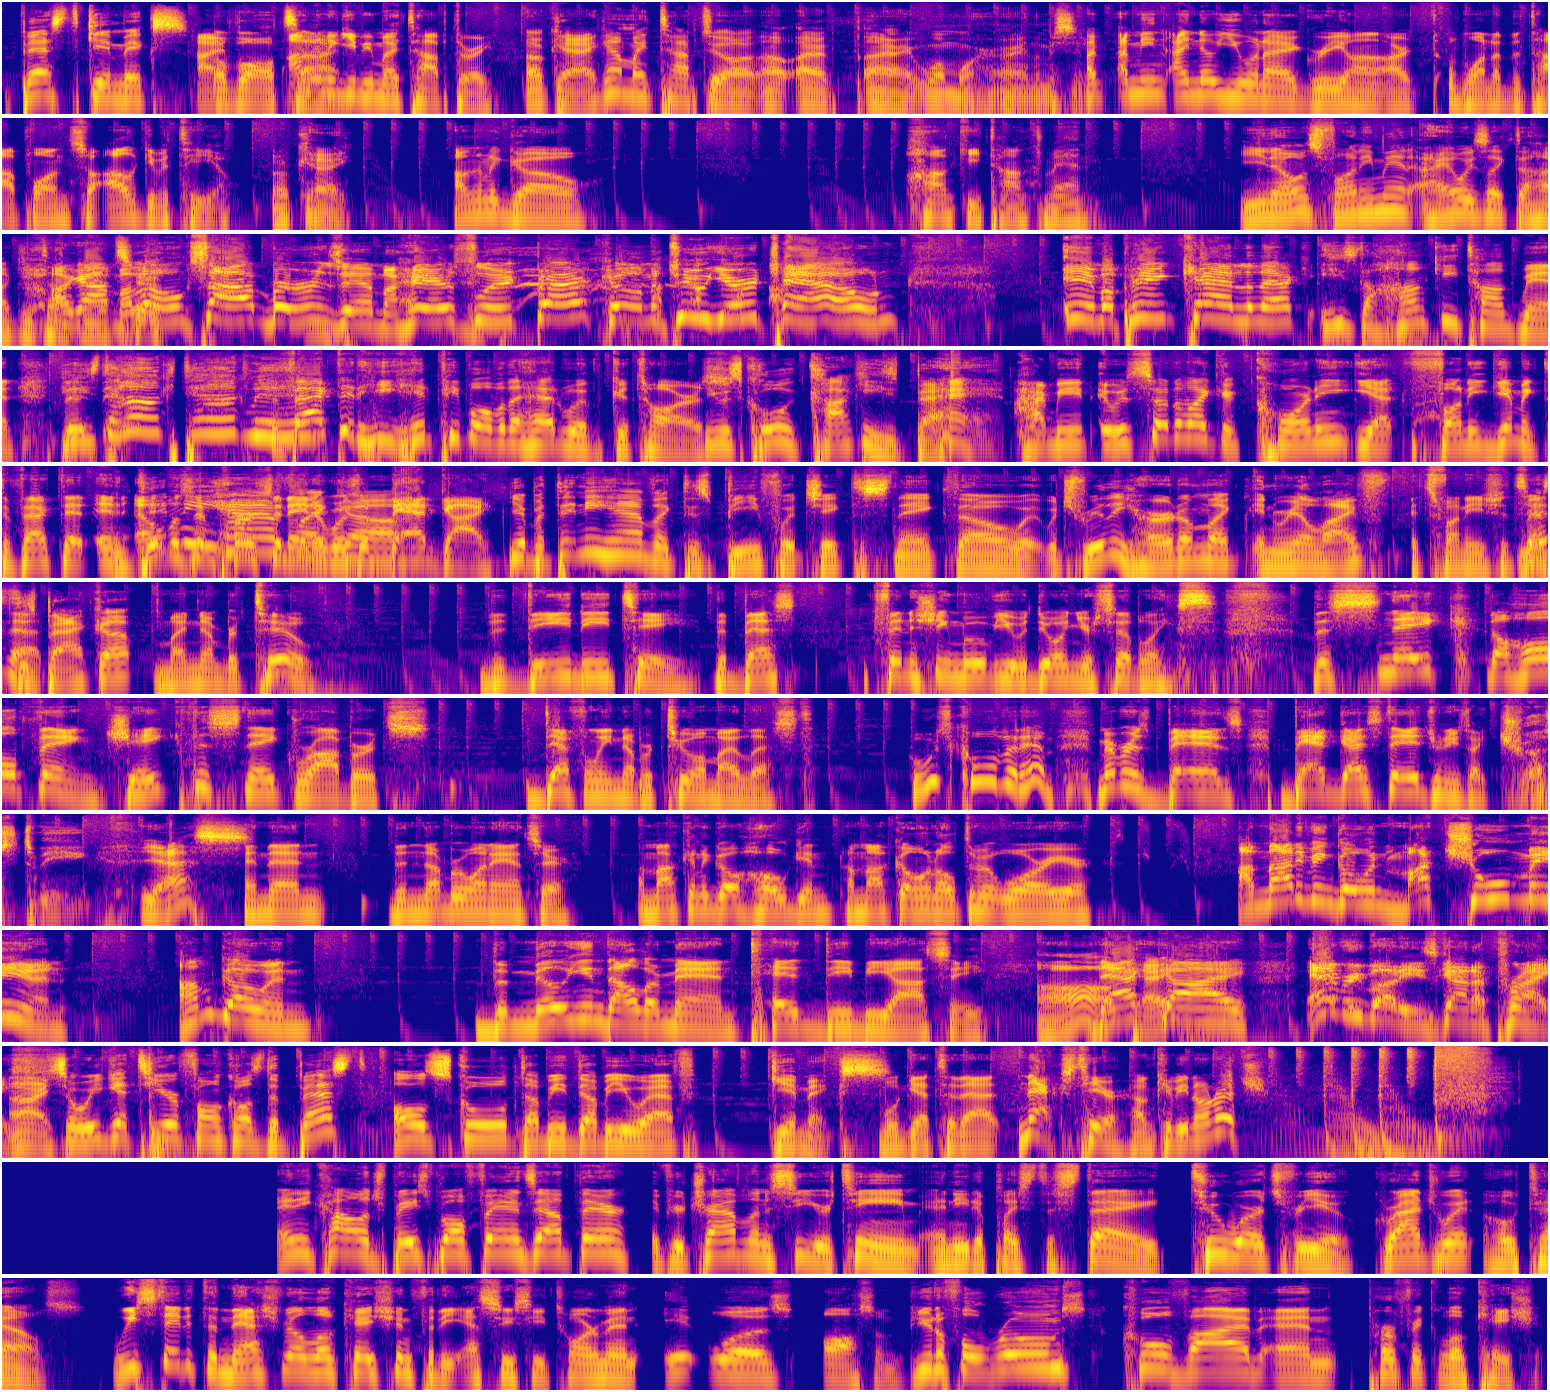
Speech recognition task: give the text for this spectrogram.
best gimmicks of all time. I'm going to give you my top three. Okay, I got my top two. I'll- I'll- all right, one more. All right, let me see. I, I mean, I know you and I agree on our one of the top ones, so I'll give it to you. Okay. I'm going to go Honky Tonk Man. You know what's funny, man? I always like the honky tonk. I got my too. long sideburns and my hair slicked back coming to your town. In my pink Cadillac. He's the honky tonk man. The, He's the honky tonk man. The fact that he hit people over the head with guitars. He was cool. Cocky. He's bad. I mean, it was sort of like a corny yet funny gimmick. The fact that an Elvis impersonator like, was uh, a bad guy. Yeah, but didn't he have like this beef with Jake the Snake though, which really hurt him like in real life? It's funny you should say Messed that. his back up. My number two, the DDT, the best finishing move you would do on your siblings. The snake, the whole thing. Jake the Snake Roberts, definitely number two on my list. Who was cooler than him? Remember his bad, his bad guy stage when he's like, "Trust me." Yes. And then the number one answer. I'm not going to go Hogan. I'm not going Ultimate Warrior. I'm not even going Macho Man. I'm going the Million Dollar Man, Ted DiBiase. Oh, that okay. guy. Everybody's got a price. All right, so we get to your phone calls. The best old school WWF gimmicks. We'll get to that next here on Kevin on Rich. Any college baseball fans out there? If you're traveling to see your team and need a place to stay, two words for you Graduate Hotels. We stayed at the Nashville location for the SEC tournament. It was awesome. Beautiful rooms, cool vibe, and perfect location.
